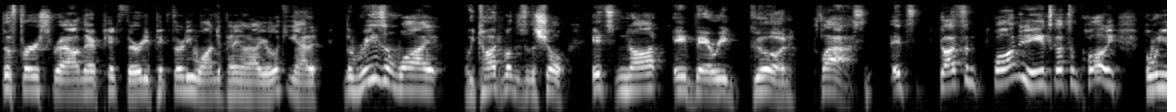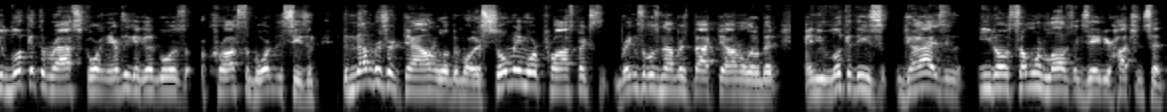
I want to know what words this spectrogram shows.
the first round there, pick 30, pick 31, depending on how you're looking at it. The reason why we talked about this in the show, it's not a very good class. It's got some quantity, it's got some quality, but when you look at the RAS scoring and everything that goes across the board this season, the numbers are down a little bit more. There's so many more prospects, brings those numbers back down a little bit. And you look at these guys, and you know, someone loves Xavier Hutchinson,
